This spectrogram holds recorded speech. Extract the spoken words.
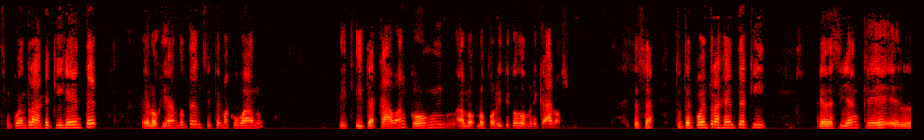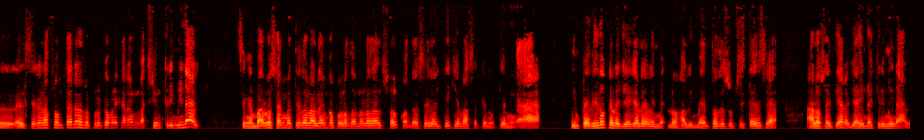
Se encuentra aquí gente elogiándote el sistema cubano y, y te acaban con a los políticos dominicanos. O sea, tú te encuentras gente aquí que decían que el, el ser en la frontera de la República Dominicana era una acción criminal. Sin embargo, se han metido la lengua por donde no le da el sol cuando ha sido Haití quien, quien ha impedido que le lleguen los alimentos de subsistencia a los haitianos, y ahí no es criminal.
